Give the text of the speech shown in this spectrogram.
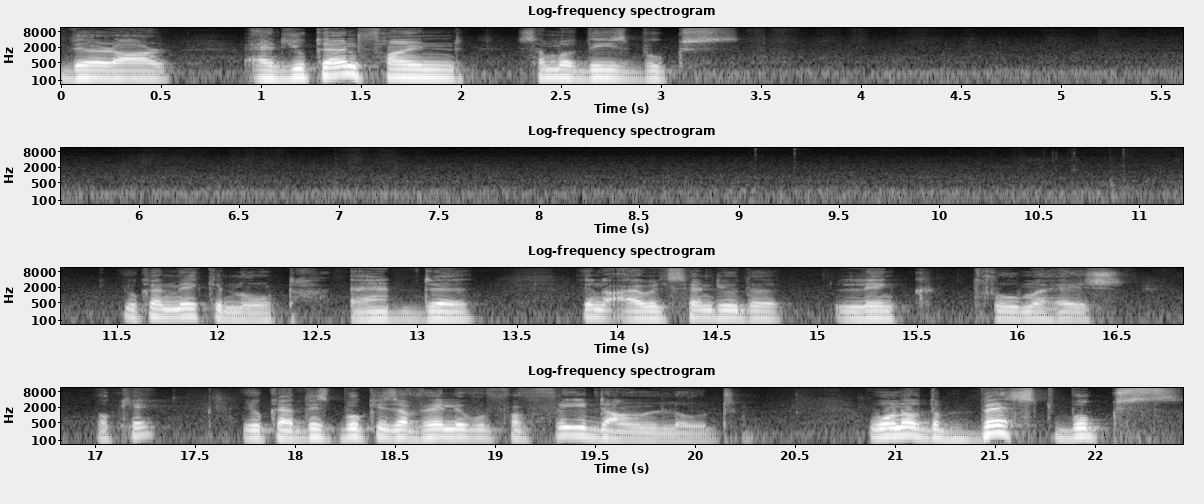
there are, and you can find some of these books. You can make a note and uh, you know I will send you the link through Mahesh. Okay? You can, this book is available for free download. One of the best books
